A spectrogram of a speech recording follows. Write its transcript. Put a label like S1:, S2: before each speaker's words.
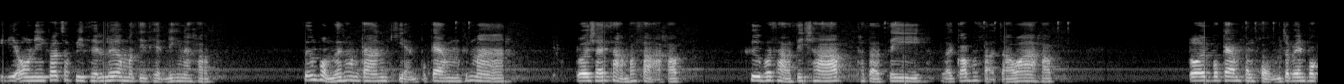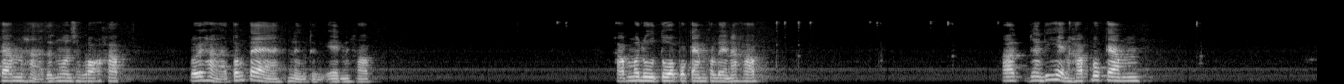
S1: วิดีโอนี้ก็จะพรีเซนต์เรื่อง Multi Threading นะครับ ซึ่งผมได้ทำการเขียนโปรแกรมขึ้นมา โดยใช้ 3 ภาษาครับ คือภาษา C Sharp ภาษา C และก็ภาษา Java ครับ โดยโปรแกรมของผมจะเป็นโปรแกรมหาจำนวนเฉพาะครับ โดยหาตั้งแต่ 1 ถึง n ครับ ครับ มาดูตัวโปรแกรมกันเลยนะครับ ครับ อย่างที่เห็นครับโปรแกรม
